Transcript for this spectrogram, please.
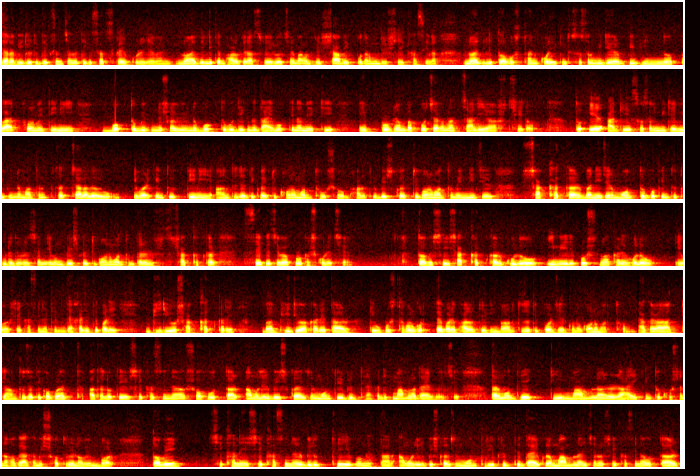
যারা ভিডিওটি দেখছেন, চ্যানেলটিকে সাবস্ক্রাইব করে যাবেন। নয়াদিল্লিতে ভারতের আশ্রয়ে রয়েছেন বাংলাদেশের সাবেক প্রধানমন্ত্রী শেখ হাসিনা। নয়াদিল্লিতে অবস্থান করেই কিন্তু সোশ্যাল মিডিয়ার বিভিন্ন প্ল্যাটফর্মে তিনি বক্তব্য, বিভিন্ন সময় বিভিন্ন বক্তব্য দিয়ে কিন্তু দায়মুক্তি নামে একটি এই প্রোগ্রাম বা প্রচারণা চালিয়ে আসছিল। তো এর আগে সোশ্যাল মিডিয়ায় বিভিন্ন মাধ্যম প্রচার চালালেও এবার কিন্তু তিনি আন্তর্জাতিক কয়েকটি গণমাধ্যম সহ ভারতীয় বেশ কয়েকটি গণমাধ্যমে নিজের সাক্ষাৎকার বা নিজের মন্তব্য কিন্তু তুলে ধরেছেন এবং বেশ কয়েকটি গণমাধ্যম তার সাক্ষাৎকার সেপেছে বা প্রকাশ করেছে। তবে সেই সাক্ষাৎকারগুলো ইমেইলে প্রশ্ন আকারে হলেও এবার শেখ হাসিনাকে দেখা যেতে পারে ভিডিও সাক্ষাৎকারে বা ভিডিও আকারে তারকে উপস্থাপন করতে পারে ভারতীয় কিংবা আন্তর্জাতিক পর্যায়ের কোনো গণমাধ্যম। ঢাকার একটি আন্তর্জাতিক অপরাধ আদালতে শেখ হাসিনা সহ তার আমলের বেশ কয়েকজন মন্ত্রীর বিরুদ্ধে একাধিক মামলা দায়ের হয়েছে। তার মধ্যে একটি মামলার রায় কিন্তু ঘোষণা হবে আগামী সতেরোই নভেম্বর। তবে সেখানে শেখ হাসিনার বিরুদ্ধে এবং তার আমলের বেশ কয়েকজন মন্ত্রীর বিরুদ্ধে দায়ের করা মামলায় যেন শেখ হাসিনা ও তার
